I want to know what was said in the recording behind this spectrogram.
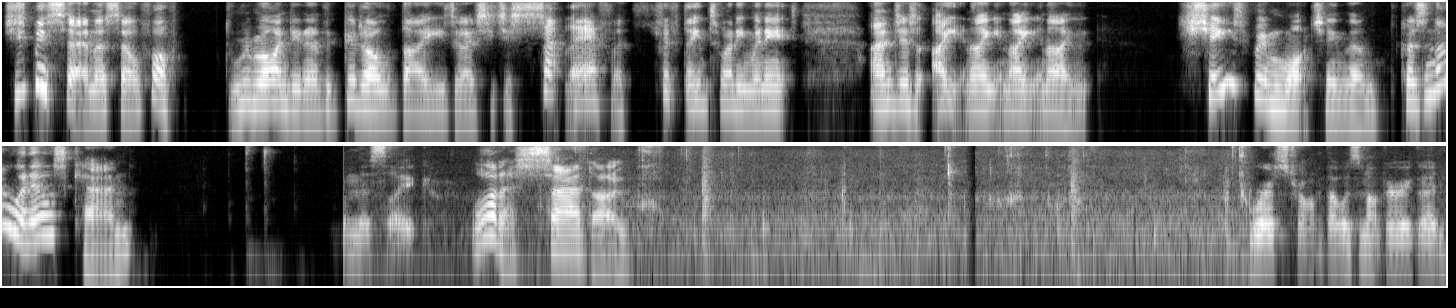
She's been setting herself off, reminding her the good old days where she just sat there for 15, 20 minutes and just ate and ate and ate and ate. She's been watching them because no one else can. From this, like. What a sado. Restaurant that was not very good.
